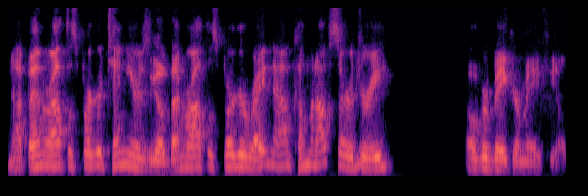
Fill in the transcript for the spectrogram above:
not Ben Roethlisberger ten years ago. Ben Roethlisberger right now, coming off surgery, over Baker Mayfield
